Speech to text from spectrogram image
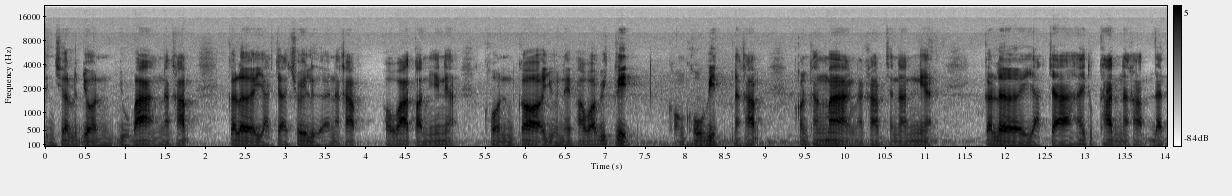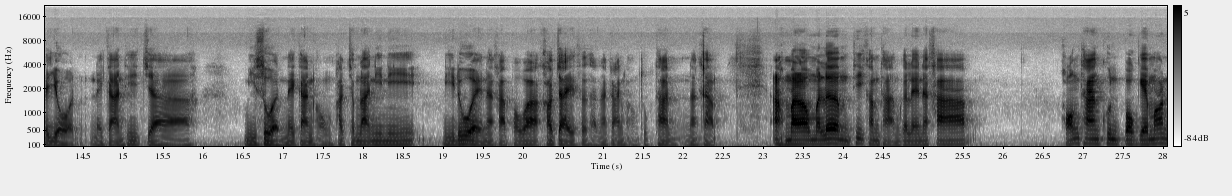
สินเชื่อรถยนต์อยู่บ้างนะครับ ก็เลยอยากจะช่วยเหลือนะครับ เพราะว่าตอนนี้เนี่ย คนก็อยู่ในภาวะวิกฤตของโควิดนะครับ ค่อนข้างมากนะครับ ฉะนั้นเนี่ยก็เลยอยากจะให้ทุกท่านนะครับ ได้ประโยชน์ในการที่จะมีส่วนในการของพักชำระนี้นี้นี้ด้วยนะครับ เพราะว่าเข้าใจสถานการณ์ของทุกท่านนะครับอะมาเรามาเริ่มที่คำถามกันเลยนะครับ ของทางคุณโปเกมอน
